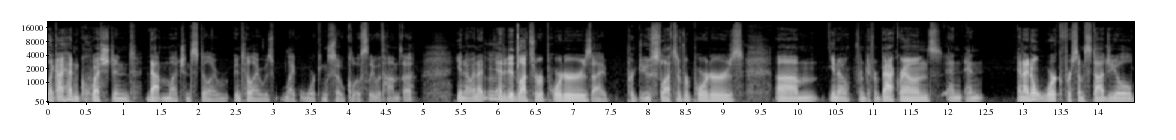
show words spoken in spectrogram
like I hadn't questioned that much until I until I was like working so closely with Hamza, you know, and I edited lots of reporters. I produced lots of reporters, um, you know, from different backgrounds, and and and I don't work for some stodgy old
